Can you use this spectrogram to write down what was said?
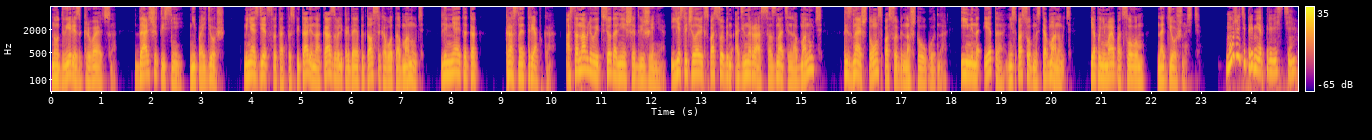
но двери закрываются. Дальше ты с ней не пойдешь. Меня с детства так воспитали, наказывали, когда я пытался кого-то обмануть. Для меня это как красная тряпка. Останавливает все дальнейшее движение. И если человек способен один раз сознательно обмануть, ты знаешь, что он способен на что угодно. И именно это неспособность обманывать я понимаю под словом «надежность». Можете пример привести?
